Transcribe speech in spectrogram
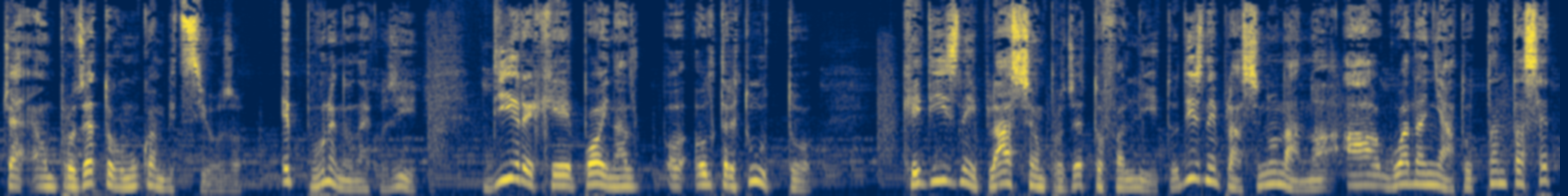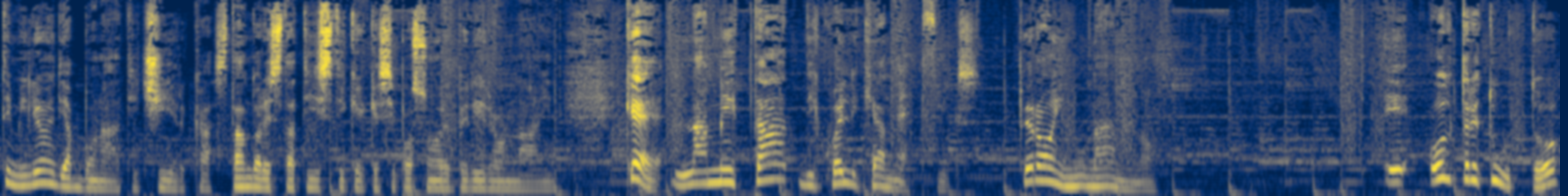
cioè è un progetto comunque ambizioso. Eppure non è così. Dire che poi alt- oltretutto che Disney Plus è un progetto fallito. Disney Plus in un anno ha guadagnato 87 milioni di abbonati circa, stando alle statistiche che si possono reperire online, che è la metà di quelli che ha Netflix, però in un anno. E oltretutto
